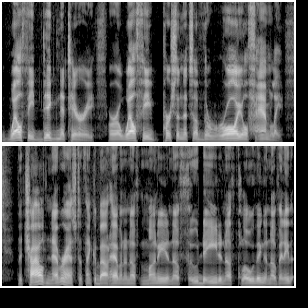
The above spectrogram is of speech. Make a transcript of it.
wealthy dignitary or a wealthy person that's of the royal family, the child never has to think about having enough money, enough food to eat, enough clothing, enough anything.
